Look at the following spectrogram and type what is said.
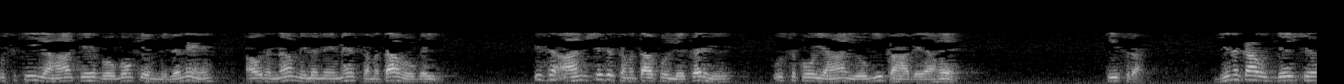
उसकी यहाँ के भोगों के मिलने और न मिलने में समता हो गई। इस आंशिक समता को लेकर ही उसको यहाँ योगी कहा गया है। तीसरा, जिनका उद्देश्य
